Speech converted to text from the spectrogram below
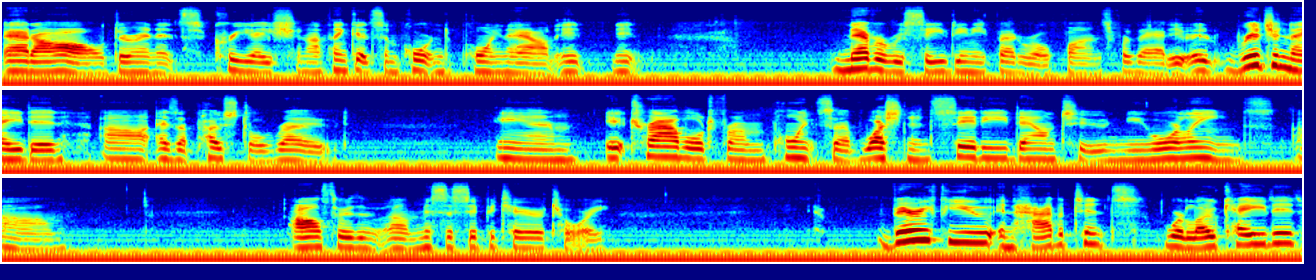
at all during its creation. I think it's important to point out it it never received any federal funds for that. It, originated uh, as a postal road, and it traveled from points of Washington City down to New Orleans, um, all through the uh, Mississippi Territory. Very few inhabitants were located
